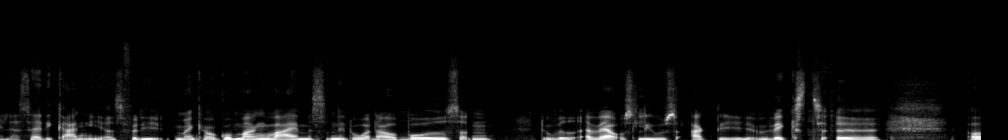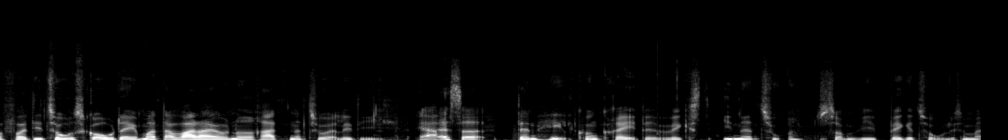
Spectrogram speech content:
Eller satte i gang i os, fordi man kan jo gå mange veje med sådan et ord, der er jo Mhm. både sådan, du ved, erhvervslivsagtig vækst. Øh, og for de to skovdamer, der var der jo noget ret naturligt i. Ja. Altså den helt konkrete vækst i naturen, som vi begge to ligesom er-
